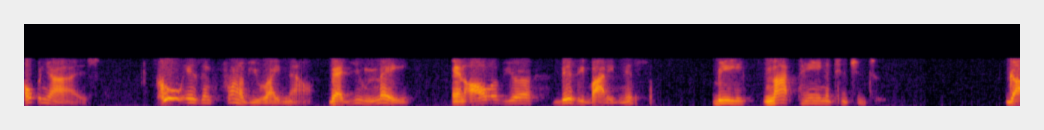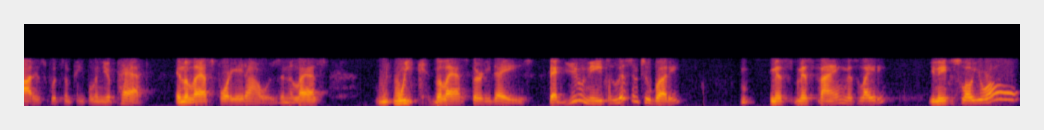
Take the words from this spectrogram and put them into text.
Open your eyes. Who is in front of you right now that you may, in all of your busybodiness, be not paying attention to? God has put some people in your path in the last 48 hours, in the last week, the last 30 days that you need to listen to, buddy. Miss Miss Thing, Miss Lady, you need to slow your roll.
